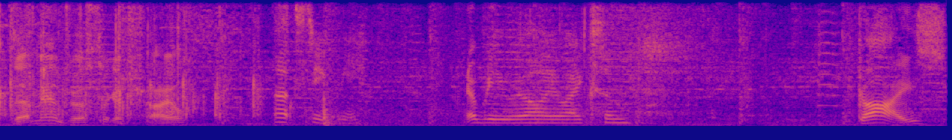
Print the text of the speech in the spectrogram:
Is that man dressed like a child? That's Stevie. Nobody really likes him. Guys,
